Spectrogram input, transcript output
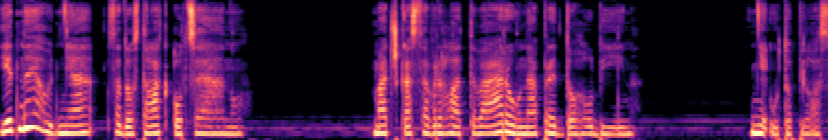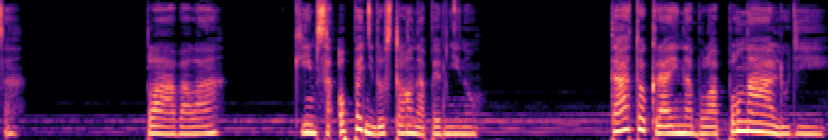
Jedného dňa sa dostala k oceánu. Mačka sa vrhla tvárou napred do hlbín. Neutopila sa. Plávala, kým sa opäť nedostala na pevninu. Táto krajina bola plná ľudí.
